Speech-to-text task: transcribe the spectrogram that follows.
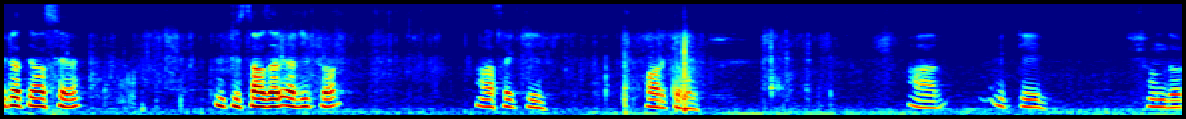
এটাতে আছে একটি চার্জার অ্যাডিপ্টর আর আছে একটি পাওয়ার কেবল। আর একটি সুন্দর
